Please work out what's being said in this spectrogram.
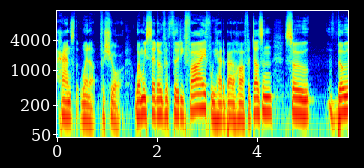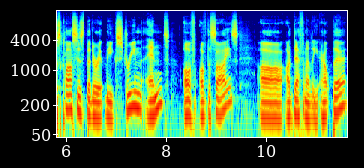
hands that went up for sure. When we said over 35, we had about a half a dozen. So those classes that are at the extreme end of, of the size are, are definitely out there.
